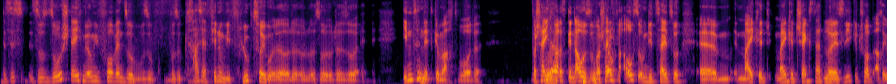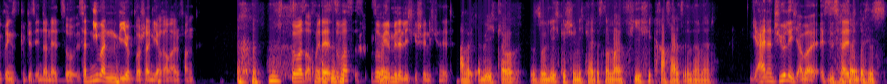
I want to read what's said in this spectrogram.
das ist so, so stelle ich mir irgendwie vor, wenn so, so, wo so krasse Erfindungen wie Flugzeuge oder, oder, oder, so, oder so Internet gemacht wurde. Wahrscheinlich Ja. war das genauso. Wahrscheinlich war auch so um die Zeit so, ähm, Michael, Michael Jackson hat ein neues Lied getroppt. Ach, übrigens, es gibt jetzt Internet. So. Es hat niemanden gejuckt, wahrscheinlich auch am Anfang. Sowas auch mit der, ist- sowas ist so ja. wie mit der Lichtgeschwindigkeit. Aber, aber ich glaube, so Lichtgeschwindigkeit ist nochmal viel, viel krasser als Internet. Ja, natürlich, aber es Das ist halt, das ist,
